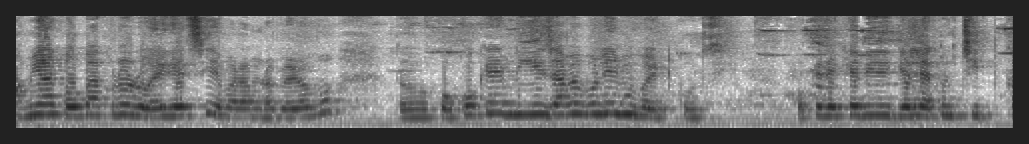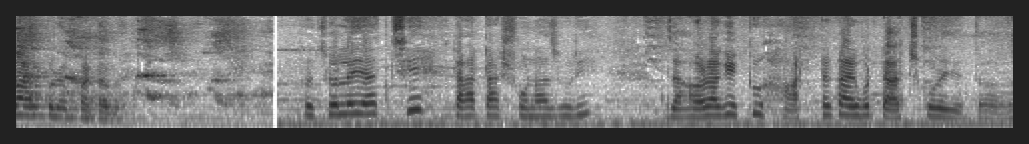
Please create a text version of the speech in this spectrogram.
আমি আর কোকো এখনও রয়ে গেছি এবার আমরা বেরোবো। তো কোকোকে নিয়ে যাবে বলে আমি ওয়েট করছি। ওকে রেখে দিয়ে গেলে এখন চিৎকার করে ফাটাবে। তো চলে যাচ্ছি টাটা সোনাঝুরি। যাওয়ার আগে একটু হাতটাকে একবার টাচ করে যেতে হবে।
